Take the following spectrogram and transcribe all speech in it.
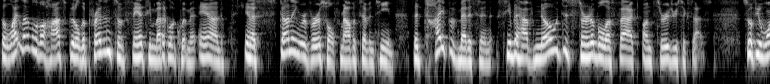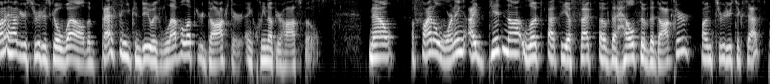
the light level of a hospital, the presence of fancy medical equipment, and in a stunning reversal from Alpha 17, the type of medicine seemed to have no discernible effect on surgery success. So, if you want to have your surgeries go well, the best thing you can do is level up your doctor and clean up your hospital. Now, a final warning I did not look at the effect of the health of the doctor on surgery success.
